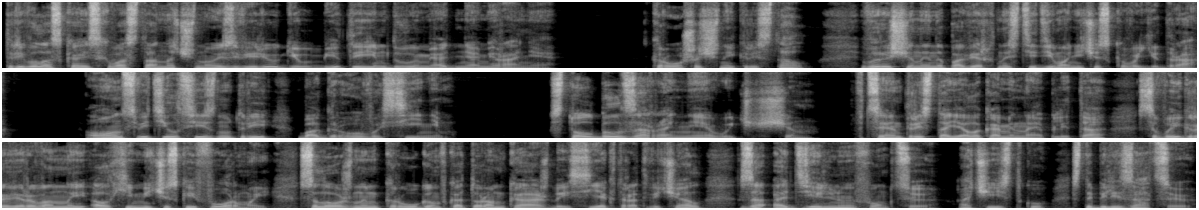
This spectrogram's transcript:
Три волоска из хвоста ночной зверюги, убитые им двумя днями ранее. Крошечный кристалл, выращенный на поверхности демонического ядра. Он светился изнутри багрово-синим. Стол был заранее вычищен. В центре стояла каменная плита с выгравированной алхимической формой, сложным кругом, в котором каждый сектор отвечал за отдельную функцию – очистку, стабилизацию,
